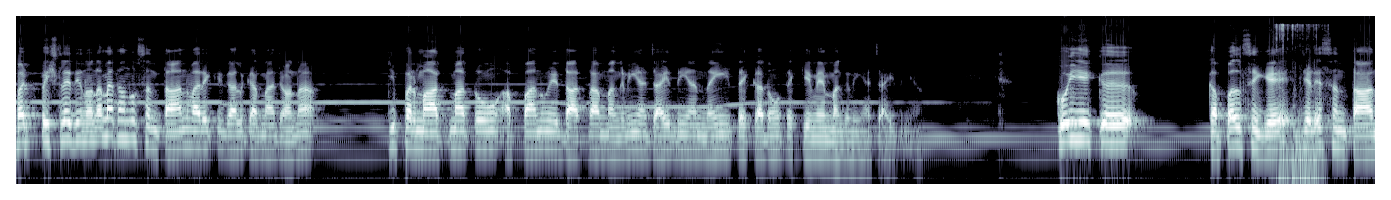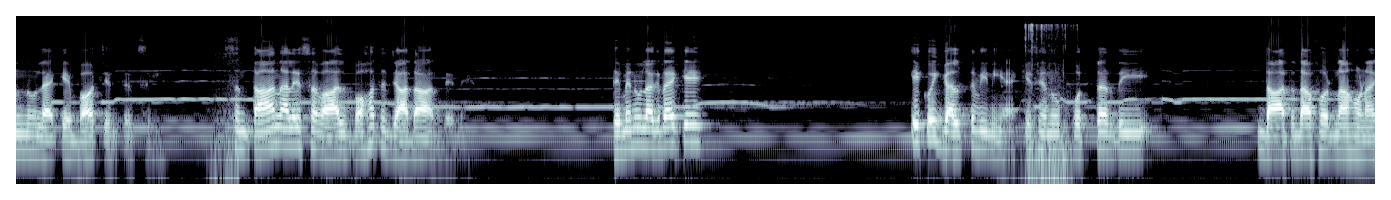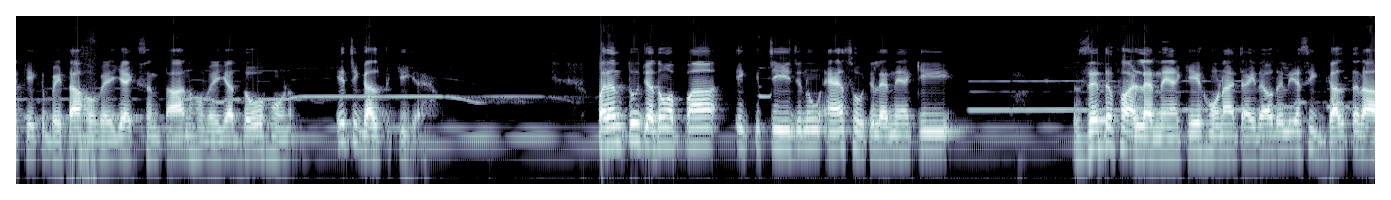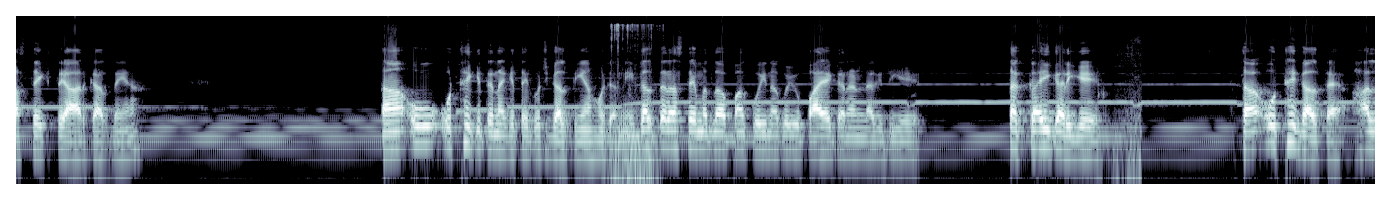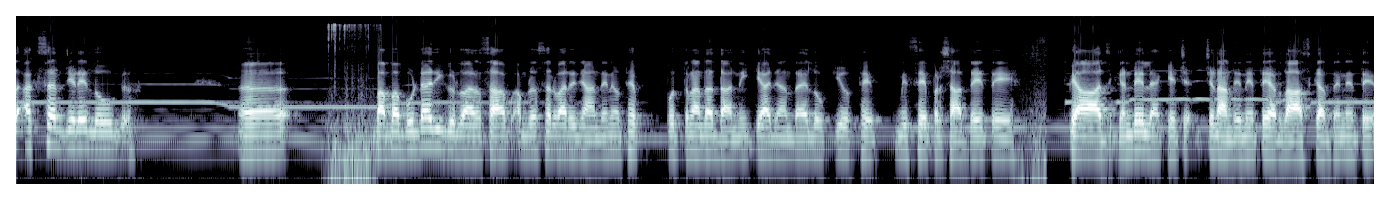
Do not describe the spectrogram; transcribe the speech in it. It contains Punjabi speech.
ਬਟ ਪਿਛਲੇ ਦਿਨੋਂ ਨਾ ਮੈਂ ਤੁਹਾਨੂੰ ਸੰਤਾਨ ਬਾਰੇ ਇੱਕ ਗੱਲ ਕਰਨਾ ਚਾਹੁੰਦਾ ਕਿ ਪਰਮਾਤਮਾ ਤੋਂ ਆਪਾਂ ਨੂੰ ਇਹ ਦਾਤਾਂ ਮੰਗਣੀਆਂ ਚਾਹੀਦੀਆਂ, ਨਹੀਂ ਤੇ ਕਦੋਂ ਤੇ ਕਿਵੇਂ ਮੰਗਣੀਆਂ ਚਾਹੀਦੀਆਂ। ਕੋਈ ਇੱਕ ਕਪਲ ਸੀਗੇ ਜਿਹੜੇ ਸੰਤਾਨ ਨੂੰ ਲੈ ਕੇ ਬਹੁਤ ਚਿੰਤਿਤ ਸੀ। ਸੰਤਾਨ ਵਾਲੇ ਸਵਾਲ ਬਹੁਤ ਜ਼ਿਆਦਾ ਆਉਂਦੇ ਨੇ। ਤੇ ਮੈਨੂੰ ਲੱਗਦਾ ਹੈ ਕਿ ਇਹ ਕੋਈ ਗਲਤ ਵੀ ਨਹੀਂ ਹੈ। ਕਿਸੇ ਨੂੰ ਪੁੱਤਰ ਦੀ ਦਾਤ ਦਾ ਫੁਰ ਨਾ ਹੋਣਾ ਕਿ ਇੱਕ ਬੇਟਾ ਹੋਵੇ ਜਾਂ ਇੱਕ ਸੰਤਾਨ ਹੋਵੇ ਜਾਂ ਦੋ ਹੋਣ, ਇਹ ਚ ਗਲਤ ਕੀ ਹੈ? ਪਰੰਤੂ ਜਦੋਂ ਆਪਾਂ ਇੱਕ ਚੀਜ਼ ਨੂੰ ਐ ਸੋਚ ਲੈਂਦੇ ਆ ਕਿ ਜ਼ਿੱਦ ਫੜ ਲੈਂਦੇ ਆ ਕਿ ਹੋਣਾ ਚਾਹੀਦਾ, ਉਹਦੇ ਲਈ ਅਸੀਂ ਗਲਤ ਰਾਸਤੇ ਇਖਤਿਆਰ ਕਰਦੇ ਆ ਤਾਂ ਉਹ ਉੱਥੇ ਕਿਤੇ ਨਾ ਕਿਤੇ ਕੁਝ ਗਲਤੀਆਂ ਹੋ ਜਾਂਦੀਆਂ। ਗਲਤ ਰਸਤੇ ਮਤਲਬ ਆਪਾਂ ਕੋਈ ਨਾ ਕੋਈ ਉਪਾਅ ਕਰਨ ਲੱਗ ਜਾਈਏ, ਧੱਕਾ ਹੀ ਕਰੀਏ। ਤਾਂ ਉੱਥੇ ਗਲਤ ਹੈ। ਹਲ ਅਕਸਰ ਜਿਹੜੇ ਲੋਕ ਬਾਬਾ ਬੁੱਢਾ ਜੀ ਗੁਰਦੁਆਰਾ ਸਾਹਿਬ ਅੰਮ੍ਰਿਤਸਰ ਬਾਰੇ ਜਾਣਦੇ ਨੇ, ਉੱਥੇ ਪੁੱਤਰਾਂ ਦਾ ਦਾਨੀ ਕਿਹਾ ਜਾਂਦਾ ਹੈ, ਲੋਕੀ ਉੱਥੇ ਮਿੱਸੇ ਪ੍ਰਸ਼ਾਦੇ ਤੇ ਪਿਆਜ਼ ਗੰਢੇ ਲੈ ਕੇ ਚੜਾਉਂਦੇ ਨੇ ਤੇ ਅਰਦਾਸ ਕਰਦੇ ਨੇ ਤੇ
